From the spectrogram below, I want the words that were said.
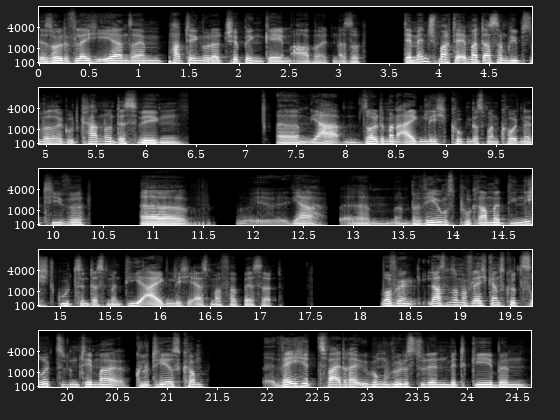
Der sollte vielleicht eher an seinem Putting- oder Chipping-Game arbeiten. Also der Mensch macht ja immer das am liebsten, was er gut kann. Und deswegen, ähm, ja, sollte man eigentlich gucken, dass man koordinative äh, ja, ähm, Bewegungsprogramme, die nicht gut sind, dass man die eigentlich erstmal verbessert. Wolfgang, lass uns doch mal vielleicht ganz kurz zurück zu dem Thema Gluteus kommen. Welche zwei, drei Übungen würdest du denn mitgeben?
